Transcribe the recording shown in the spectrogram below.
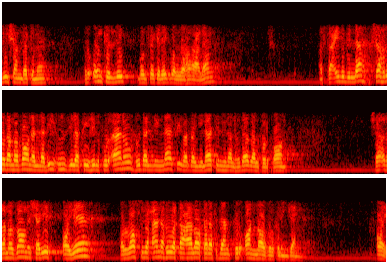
dushanba kuni bir o'n kunlik bo'lsa kerak vallohu alam. استعيذ بالله شهر رمضان الذي أنزل فيه القرآن هدى للناس وبينات من الهدى والفرقان ramazon sharif oyi alloh subhanahu va taolo tarafidan qur'on nozil qilingan oy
